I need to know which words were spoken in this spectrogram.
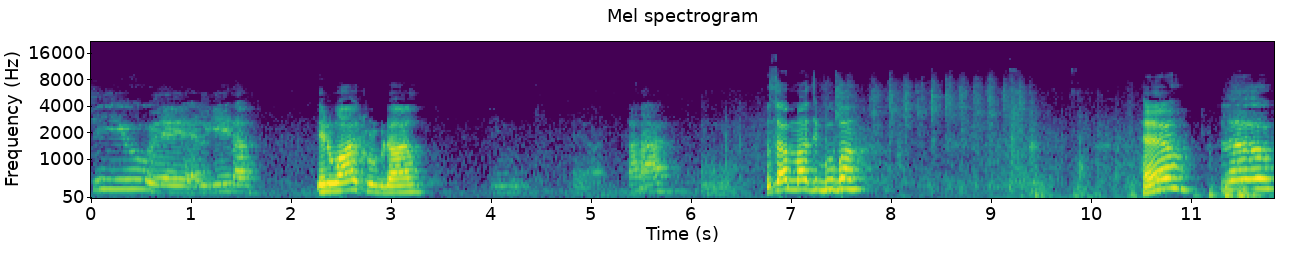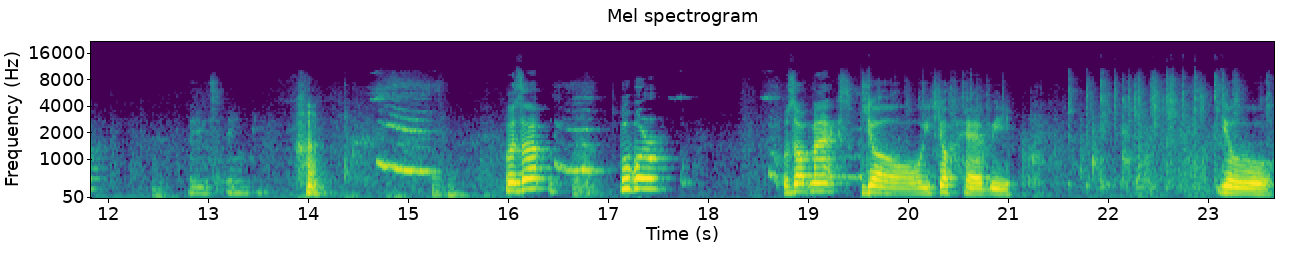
See you, uh, alligator. In wild crocodile. What's up, Mazi Booba? Hey? Hello. It's Amy. What's up, Boober? What's up, Max? Yo, you're happy. Yo.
